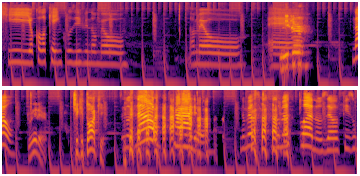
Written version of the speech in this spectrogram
que eu coloquei inclusive no meu. No meu. É... Twitter? Não! Twitter? TikTok? No, não, caralho. No meus, no meus planos, eu fiz um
